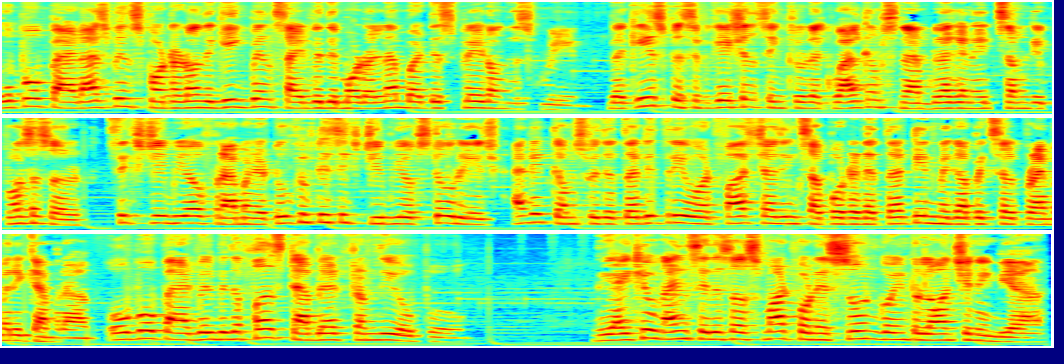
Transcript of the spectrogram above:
Oppo Pad has been spotted on the Geekbench site with the model number displayed on the screen. The key specifications include a Qualcomm Snapdragon 870 processor, 6GB of RAM and a 256GB of storage and it comes with a 33W fast charging support and a 13 megapixel primary camera. Oppo Pad will be the first tablet from the Oppo. The iQOO 9 series of smartphone is soon going to launch in India.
